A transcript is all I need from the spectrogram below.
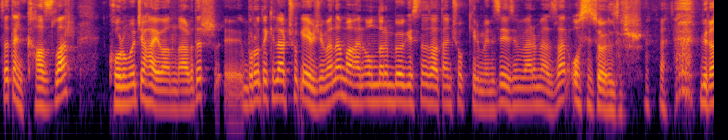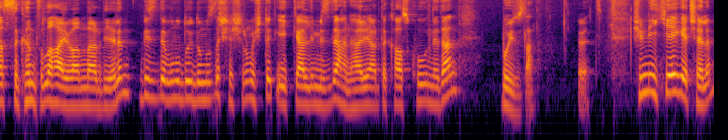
Zaten kazlar korumacı hayvanlardır. Ee, Buradakiler çok evcimen ama hani onların bölgesine zaten çok girmenize izin vermezler. O sizi öldürür. Biraz sıkıntılı hayvanlar diyelim. Biz de bunu duyduğumuzda şaşırmıştık. İlk geldiğimizde hani her yerde kuğu neden? Bu yüzden. Evet. Şimdi ikiye geçelim.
